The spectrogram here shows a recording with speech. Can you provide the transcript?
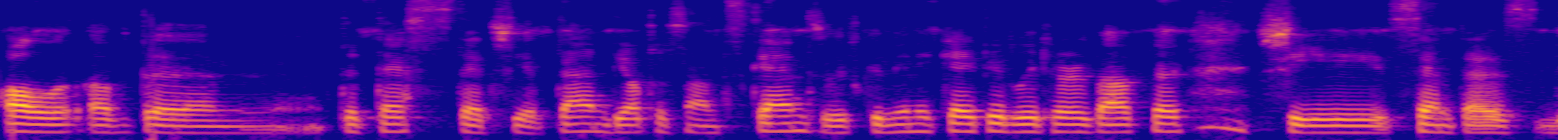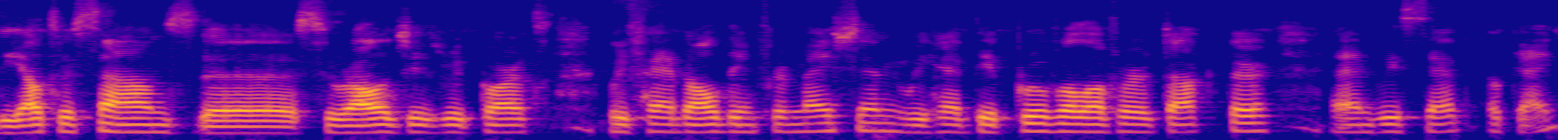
all of the, um, the tests that she had done, the ultrasound scans. We've communicated with her doctor. She sent us the ultrasounds, the serology reports. We've had all the information. We had the approval of her doctor, and we said, okay,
